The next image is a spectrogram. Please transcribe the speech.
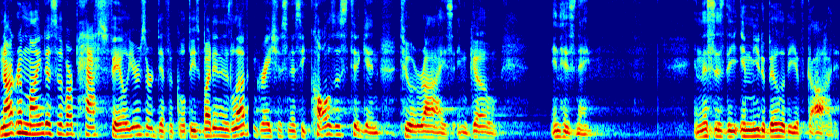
not remind us of our past failures or difficulties, but in His love and graciousness, He calls us to again to arise and go in His name. And this is the immutability of God.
